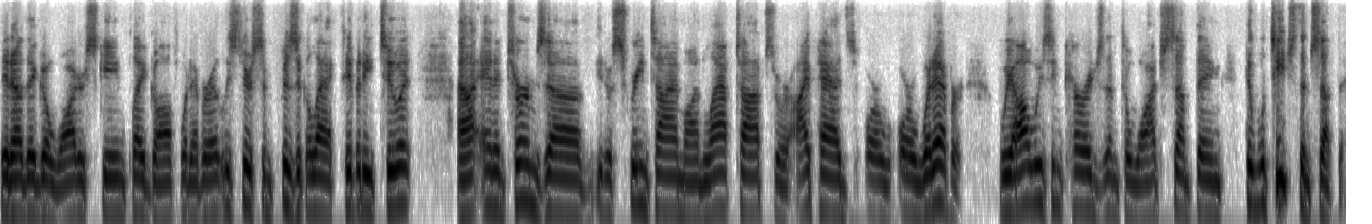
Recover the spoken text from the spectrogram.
you know, they go water skiing, play golf, whatever. At least there's some physical activity to it. Uh, and in terms of you know screen time on laptops or iPads or or whatever, we always encourage them to watch something that will teach them something.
